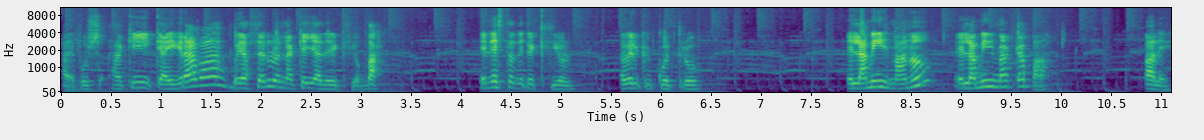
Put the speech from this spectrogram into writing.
Vale, pues aquí que hay grava, voy a hacerlo en aquella dirección. Va. En esta dirección. A ver qué encuentro. En la misma, ¿no? En la misma capa. Vale.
